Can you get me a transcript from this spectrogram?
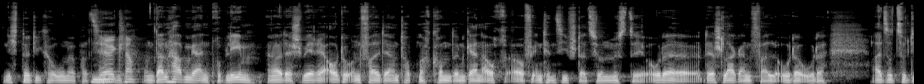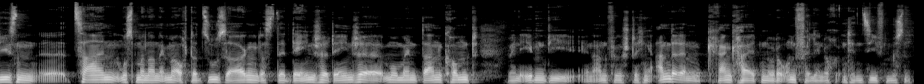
nicht nur die Corona-Patienten. Ja, klar. Und dann haben wir ein Problem. Ja, der schwere Autounfall, der an top noch kommt und gern auch auf Intensivstation müsste. Oder der Schlaganfall oder oder. Also zu diesen äh, Zahlen muss man dann immer auch dazu sagen, dass der Danger-Danger-Moment dann kommt, wenn eben die in Anführungsstrichen anderen Krankheiten oder Unfälle noch intensiv müssen.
